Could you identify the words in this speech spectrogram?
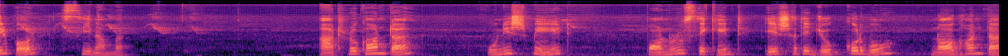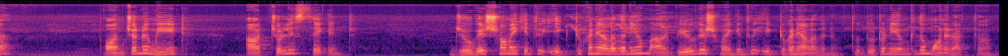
এরপর সি নাম্বার। আঠেরো ঘণ্টা উনিশ মিনিট পনেরো সেকেন্ড এর সাথে যোগ করব ন ঘণ্টা পঞ্চান্ন মিনিট আটচল্লিশ সেকেন্ড। যোগের সময় কিন্তু একটুখানি আলাদা নিয়ম আর বিয়োগের সময় কিন্তু একটুখানি আলাদা নিয়ম। তো দুটো নিয়ম কিন্তু মনে রাখতে হবে।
